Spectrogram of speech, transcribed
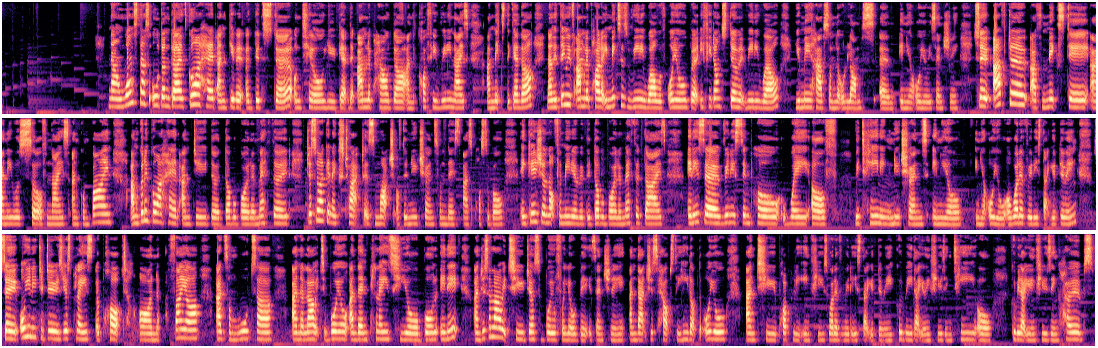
now once that's all done guys, go ahead and give it a good stir until you get the amla powder and the coffee really nice and mixed together. Now the thing with amla powder, it mixes really well with oil but if you don't stir it really well, you may have some little lumps um, in your oil essentially. So after I've mixed it and it was sort of nice and combined, I'm going to go ahead and do the double boiler method just so I can extract as much of the nutrients from this as possible in case you're not familiar with the double boiler method guys it is a really simple way of retaining nutrients in your in your oil or whatever it is that you're doing. So all you need to do is just place a pot on fire add some water and allow it to boil and then place your bowl in it. And just allow it to just boil for a little bit essentially. And that just helps to heat up the oil and to properly infuse whatever it is that you're doing. It could be that you're infusing tea or could be that you're infusing herbs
